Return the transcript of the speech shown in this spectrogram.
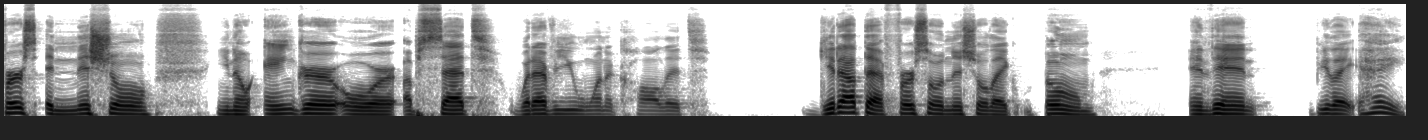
first initial, you know, anger or upset, whatever you want to call it get out that first initial like boom and then be like hey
